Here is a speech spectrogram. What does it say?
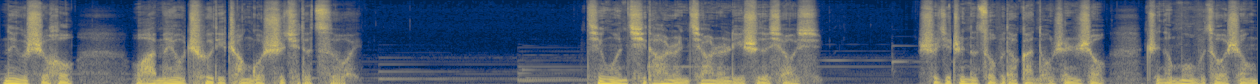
那个时候，我还没有彻底尝过失去的滋味。听闻其他人家人离世的消息，实际真的做不到感同身受，只能默不作声，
